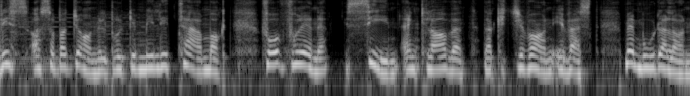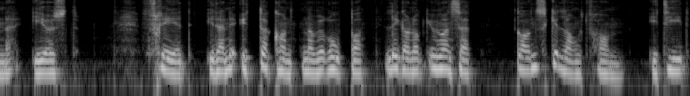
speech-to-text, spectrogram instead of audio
hvis Aserbajdsjan vil bruke militær makt for å forene sin enklave Nakhitsjevan i vest med moderlandet i øst. Fred i denne ytterkanten av Europa ligger nok uansett ganske langt fram i tid.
